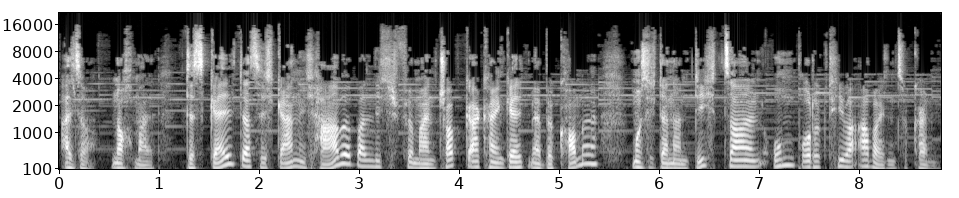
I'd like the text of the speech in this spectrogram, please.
Also, nochmal, das Geld, das ich gar nicht habe, weil ich für meinen Job gar kein Geld mehr bekomme, muss ich dann an dich zahlen, um produktiver arbeiten zu können.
